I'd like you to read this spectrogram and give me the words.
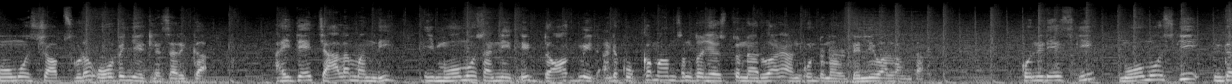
మోమోస్ షాప్స్ కూడా ఓపెన్ చేయట్లేదు సరిగ్గా. అయితే చాలా మంది ఈ మోమోస్ అన్నిటిని డాగ్ మీట్ అంటే కుక్క మాంసంతో చేస్తున్నారు అని అనుకుంటున్నారు ఢిల్లీ వాళ్ళంతా. కొన్ని డేస్కి మోమోస్కి ఇంకా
